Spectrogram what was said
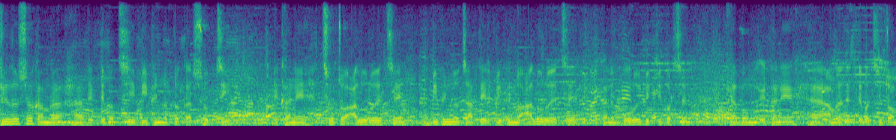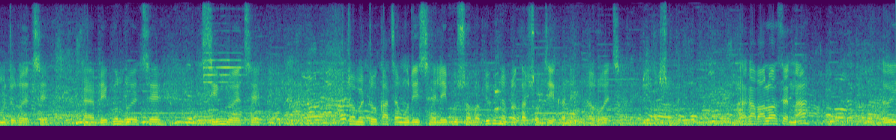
প্রিয় দর্শক আমরা দেখতে পাচ্ছি বিভিন্ন প্রকার সবজি। এখানে ছোট আলু রয়েছে বিভিন্ন জাতের বিভিন্ন আলু রয়েছে এখানে বড়ই বিক্রি করছেন এবং এখানে আমরা দেখতে পাচ্ছি টমেটো রয়েছে বেগুন রয়েছে সিম রয়েছে টমেটো কাঁচামরিচ লেবু সহ বিভিন্ন প্রকার সবজি এখানে রয়েছে প্রিয় দর্শক। কাকা ভালো আছেন না? ওই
